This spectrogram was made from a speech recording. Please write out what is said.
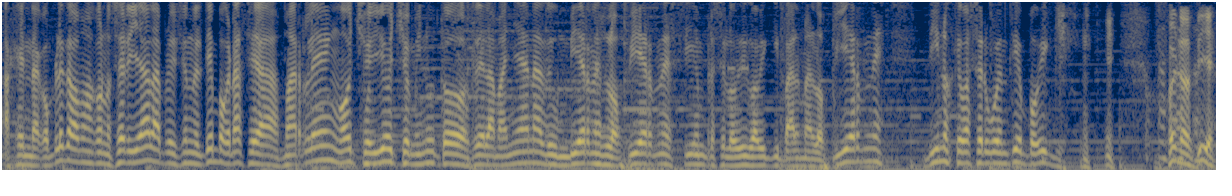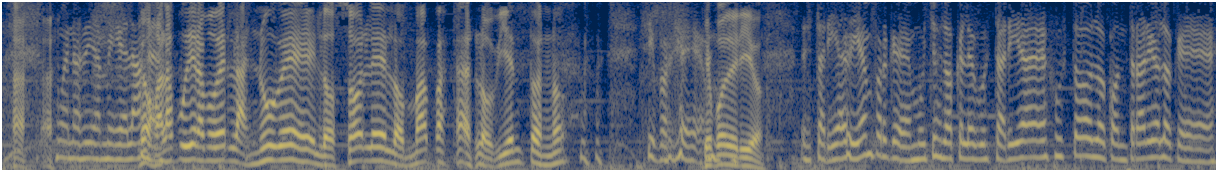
Agenda completa, vamos a conocer ya la previsión del tiempo. Gracias Marlene, 8 y 8 minutos de la mañana de un viernes. Los viernes, siempre se lo digo a Vicky Palma, los viernes, dinos que va a ser buen tiempo, Vicky. Buenos días. Buenos días, Miguel Ángel. ojalá pudiéramos ver las nubes, los soles, los mapas, los vientos, ¿no? Sí, porque... Qué poderío. Estaría bien porque muchos lo que les gustaría es justo lo contrario a lo que,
